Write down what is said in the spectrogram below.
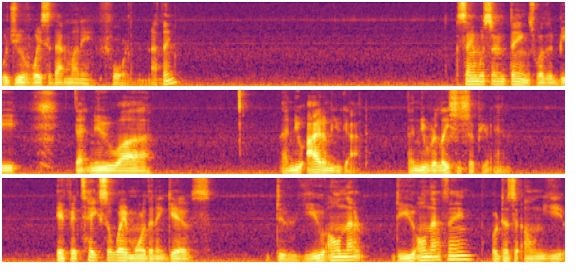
would you have wasted that money for nothing? Same with certain things, whether it be that new uh, that new item you got, that new relationship you're in, if it takes away more than it gives, do you own that? Do you own that thing, or does it own you?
